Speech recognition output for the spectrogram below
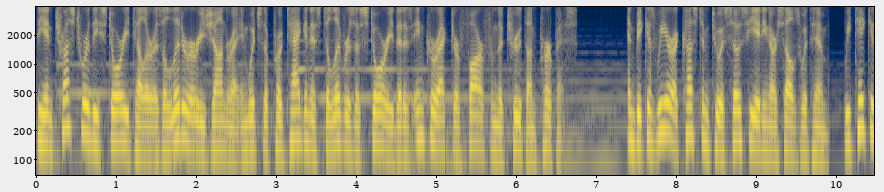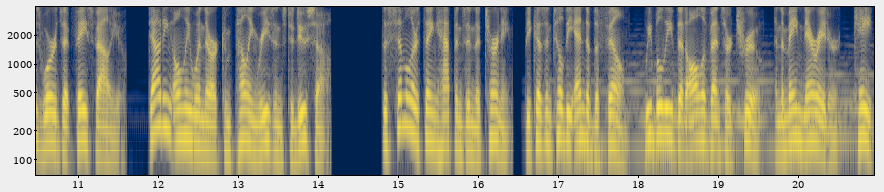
The untrustworthy storyteller is a literary genre in which the protagonist delivers a story that is incorrect or far from the truth on purpose. And because we are accustomed to associating ourselves with him, we take his words at face value, doubting only when there are compelling reasons to do so. The similar thing happens in The Turning, because until the end of the film, we believe that all events are true, and the main narrator, Kate,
